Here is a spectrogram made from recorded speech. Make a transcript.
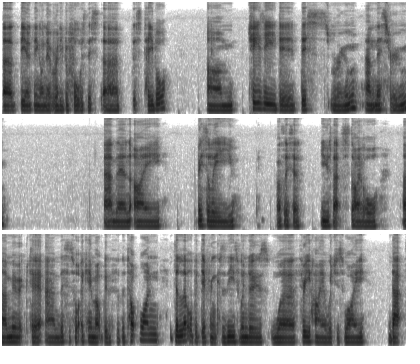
uh, the only thing on it ready before was this uh, this table. Um, Cheesy did this room and this room, and then I basically, as I said, used that style, uh, mimicked it, and this is what I came up with for the top one. It's a little bit different because these windows were three higher, which is why that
